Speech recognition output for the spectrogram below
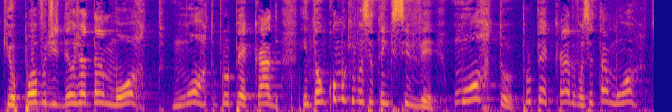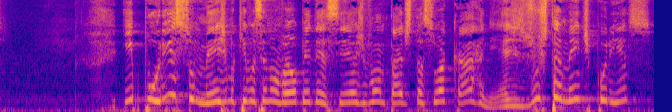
que o povo de Deus já está morto, morto para o pecado. Então, como que você tem que se ver? Morto para o pecado, você está morto. E por isso mesmo que você não vai obedecer às vontades da sua carne. É justamente por isso.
